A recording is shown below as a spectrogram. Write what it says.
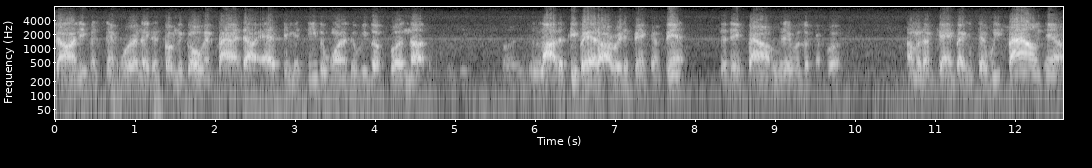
John even sent word later told him to go and find out. Ask him, is he the one or do we look for another? A lot of people had already been convinced that they found who they were looking for. Some of them came back and said, we found him.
